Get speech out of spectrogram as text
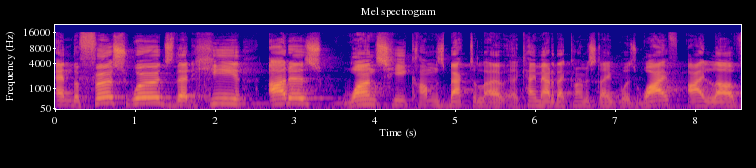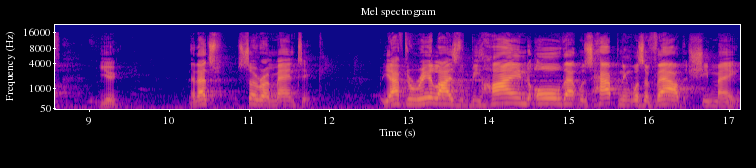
and the first words that he utters once he comes back to uh, came out of that coma state was wife i love you now that's so romantic but you have to realize that behind all that was happening was a vow that she made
